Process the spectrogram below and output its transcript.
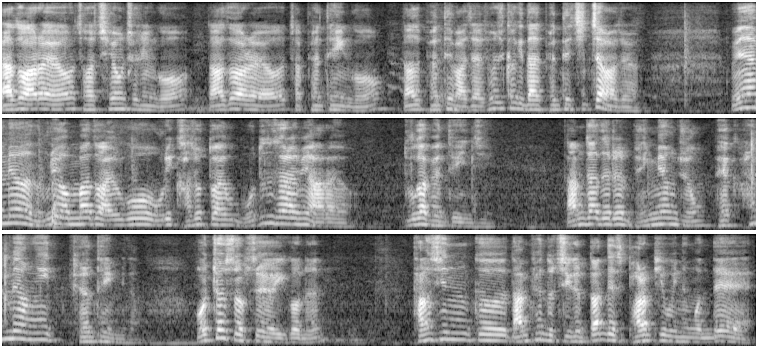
나도 알아요. 저 최용철인 거. 나도 알아요. 저 변태인 거. 나도 변태 맞아요. 솔직하게 나 변태 진짜 맞아요. 왜냐면 우리 엄마도 알고 우리 가족도 알고 모든 사람이 알아요. 누가 변태인지. 남자들은 100명 중 101명이 변태입니다. 어쩔 수 없어요, 이거는. 당신 그 남편도 지금 딴 데서 바람 피고 있는 건데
